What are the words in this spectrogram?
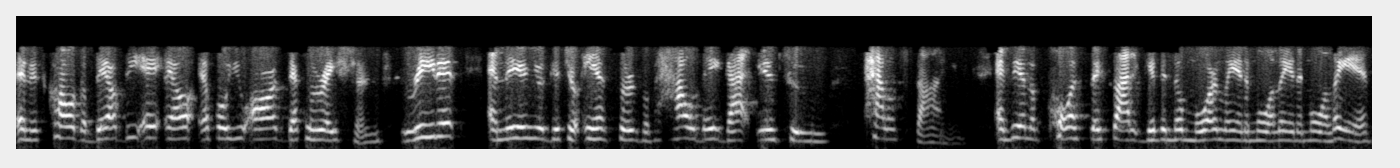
And it's called the B-A-L-F-O-U-R Declaration. Read it, and then you'll get your answers of how they got into Palestine. And then, of course, they started giving them more land and more land and more land.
